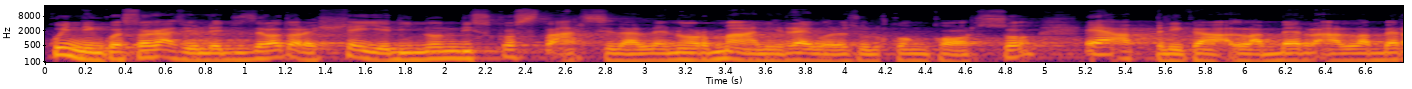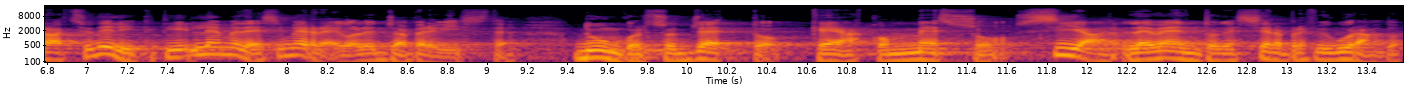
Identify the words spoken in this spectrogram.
Quindi in questo caso il legislatore sceglie di non discostarsi dalle normali regole sul concorso e applica all'aberrazio delicti le medesime regole già previste. Dunque il soggetto che ha commesso sia l'evento che si era prefigurato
